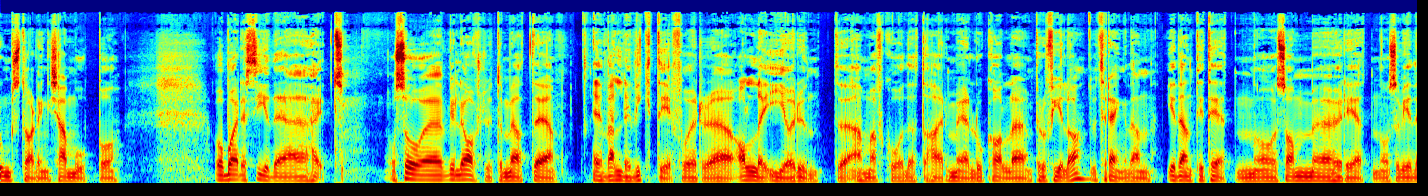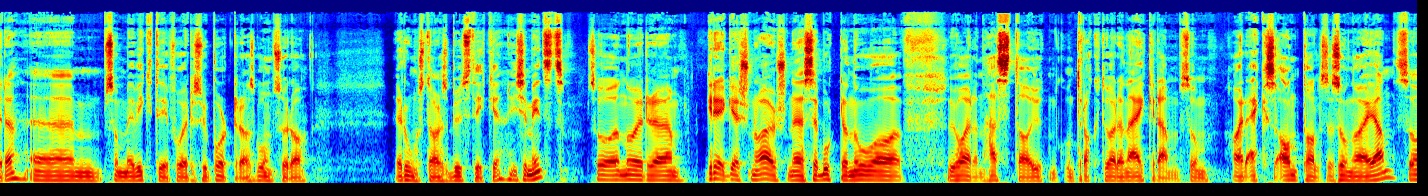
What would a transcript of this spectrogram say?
romsdaling kommer opp og, og bare sier det høyt. Og så eh, vil jeg avslutte med at det er veldig viktig for eh, alle i og rundt eh, MFK, dette her med lokale profiler. Du trenger den identiteten og samhørigheten osv. Som er viktig for supportere, sponsorer, Romsdals Budstikke, ikke minst. Så når Gregersen og Aursnes er borte nå, og du har en Hestad uten kontrakt, du har en Eikrem som har x antall sesonger igjen, så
